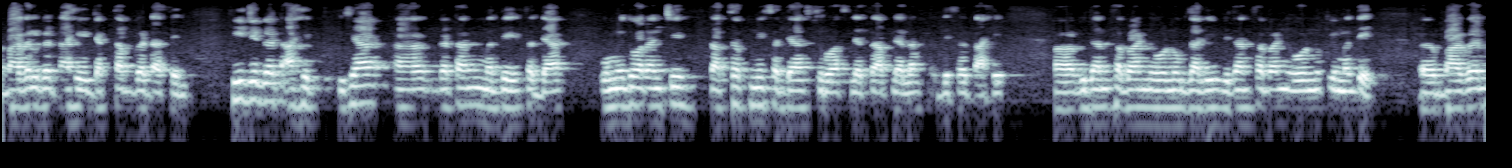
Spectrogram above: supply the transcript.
बागल गट आहे जगताप गट असेल. ही जे गट आहेत ह्या गटांमध्ये सध्या उमेदवारांची चाचपणी सध्या सुरू असल्याचं आपल्याला दिसत आहे. विधानसभा निवडणूक झाली. विधानसभा निवडणुकीमध्ये बागल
